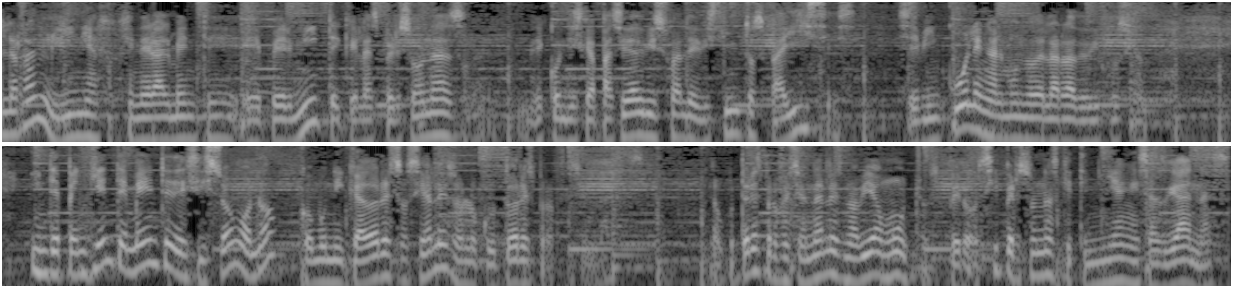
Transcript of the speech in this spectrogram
la radio en línea generalmente eh, permite que las personas eh, con discapacidad visual de distintos países se vinculen al mundo de la radiodifusión, independientemente de si son o no comunicadores sociales o locutores profesionales. Locutores profesionales no había muchos, pero sí personas que tenían esas ganas,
